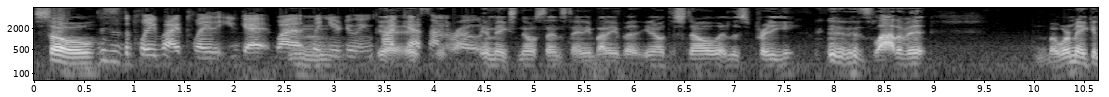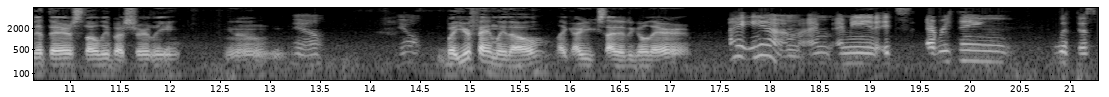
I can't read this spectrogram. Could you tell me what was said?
So This is the play-by-play that you get while, when Mm, you're doing yeah, it- podcasts on the road. it makes no sense to anybody, but you know, the snow, it looks pretty. There's a lot of it. But we're making it there slowly but surely, you know. yeah, yeah. But your family though, like are you excited to go there? I am. I'm. I mean, it's everything with this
